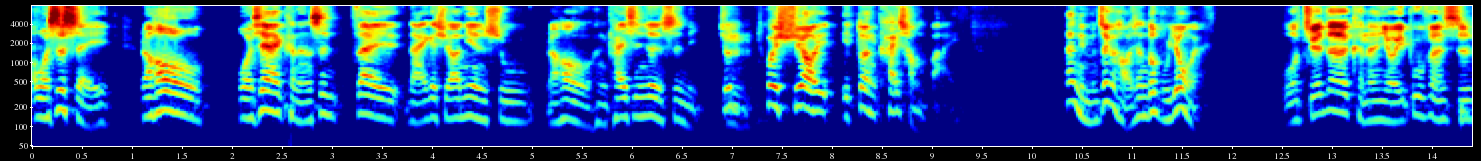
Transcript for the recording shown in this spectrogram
我是谁？然后我现在可能是在哪一个学校念书？然后很开心认识你，就会需要一段开场白。但你们这个好像都不用哎。我觉得可能有一部分是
